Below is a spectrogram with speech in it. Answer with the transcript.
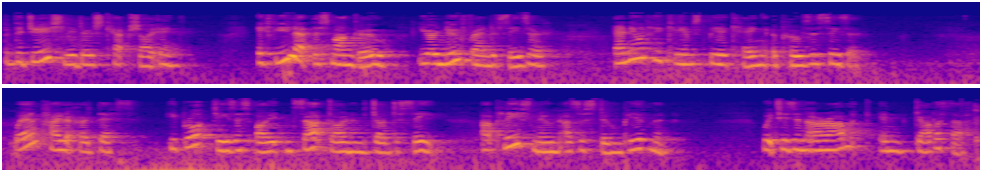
but the Jewish leaders kept shouting, If you let this man go, you are no friend of Caesar. Anyone who claims to be a king opposes Caesar. When Pilate heard this, he brought Jesus out and sat down in the judge's seat, at a place known as the stone pavement, which is in Aramaic in Gabbatha.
